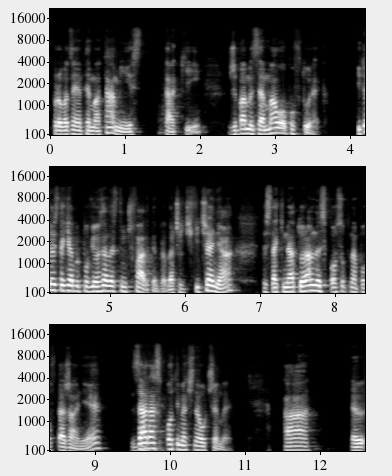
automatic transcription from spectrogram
wprowadzania tematami jest taki, że mamy za mało powtórek. I to jest tak jakby powiązane z tym czwartym, prawda? Czyli ćwiczenia to jest taki naturalny sposób na powtarzanie zaraz tak. po tym, jak się nauczymy. A e,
